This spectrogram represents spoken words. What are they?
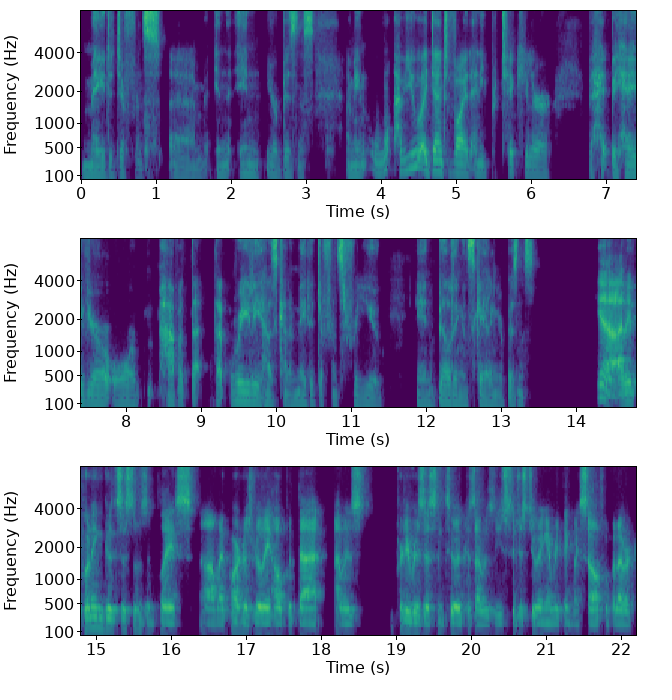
made a difference um, in, in your business. I mean, have you identified any particular behavior or habit that, that really has kind of made a difference for you in building and scaling your business? Yeah, I mean, putting good systems in place. Uh, my partners really helped with that. I was pretty resistant to it because I was used to just doing everything myself or whatever.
